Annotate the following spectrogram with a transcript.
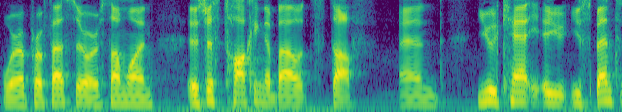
where a professor or someone is just talking about stuff and you can't you, you spent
